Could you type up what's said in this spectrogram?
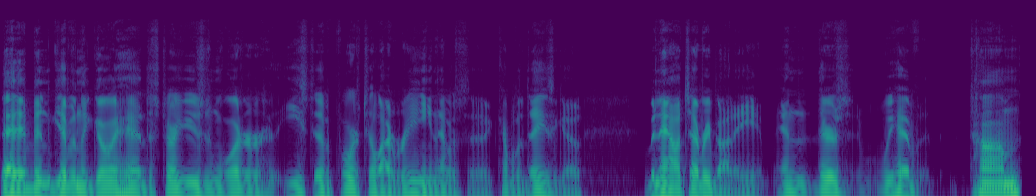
that had been given the go ahead to start using water east of Forest Hill Irene. That was a couple of days ago. But now it's everybody. And there's we have Tom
